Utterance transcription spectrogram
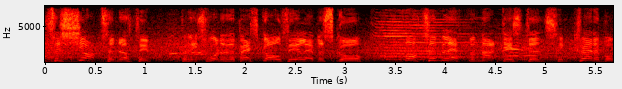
It's a shot to nothing, but it's one of the best goals he'll ever score. Bottom left from that distance, incredible.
